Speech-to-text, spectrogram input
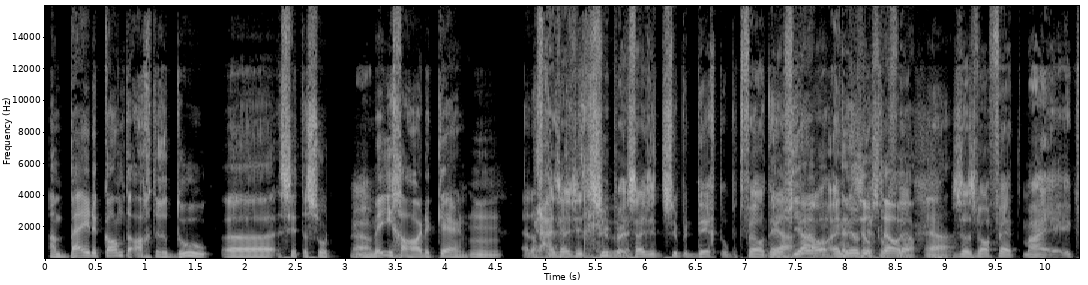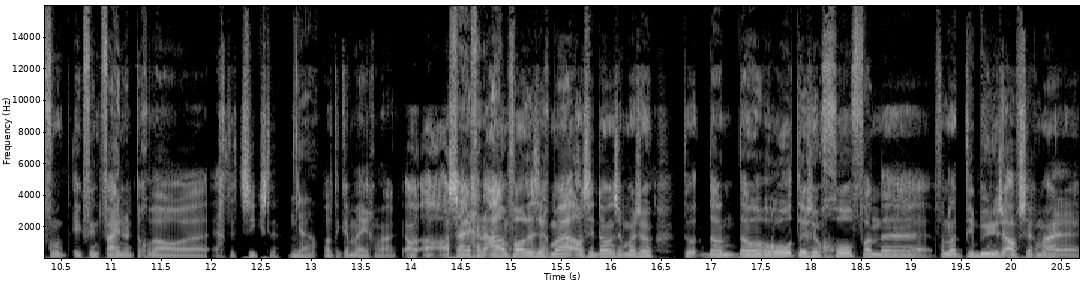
aan beide kanten achter het doel... eh, zit een soort Ja. mega harde kern. Mm. En dat ja, en zij zit, super, zij zit super dicht op het veld. Heel Ja. snel Ja, man, en heel dicht op het veld. Ja, Dus dat is wel vet. Maar ik, vond, ik vind Feyenoord toch wel eh, echt het ziekste ja. wat ik heb meegemaakt. Al- al- Als, zij gaan aanvallen, zeg maar, als er dan zeg maar zo, dan, dan rolt er zo'n golf van de, van de tribunes af, zeg maar. eh,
